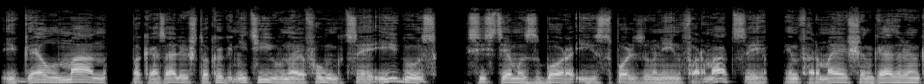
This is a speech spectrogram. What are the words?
и Гелман показали, что когнитивная функция ИГУС системы сбора и использования информации Information Gathering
